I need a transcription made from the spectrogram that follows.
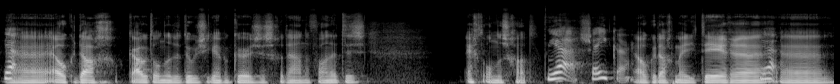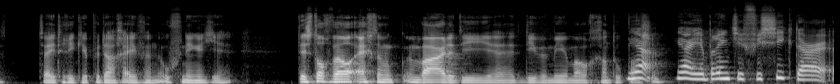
Ja. Eh, elke dag koud onder de douche. Ik heb een cursus gedaan ervan. Het is echt onderschat. Ja, zeker. Elke dag mediteren. Ja. eh, twee, drie keer per dag even een oefeningetje. Het is toch wel echt een, een waarde die, eh, die we meer mogen gaan toepassen. Ja, ja, je brengt je fysiek daar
